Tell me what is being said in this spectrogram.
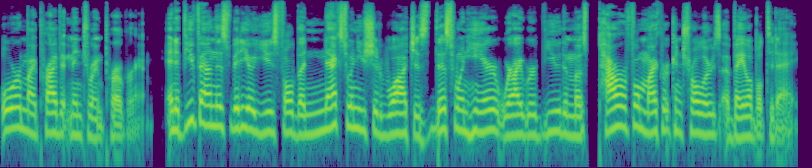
or my private mentoring program. And if you found this video useful, the next one you should watch is this one here, where I review the most powerful microcontrollers available today.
